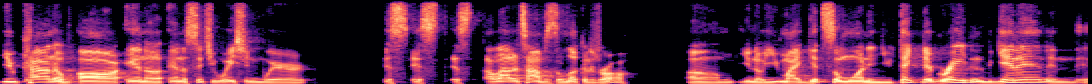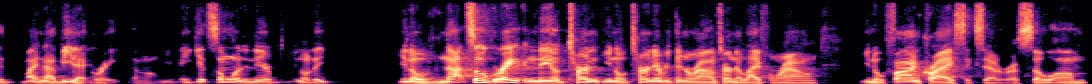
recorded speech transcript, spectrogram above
you kind of are in a in a situation where it's it's it's a lot of times it's the luck of the draw. Um, you know, you might get someone and you think they're great in the beginning, and it might not be that great. Um, you may get someone and they're, you know, they, you know, not so great, and they'll turn, you know, turn everything around, turn their life around, you know, find Christ, etc. So, um,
